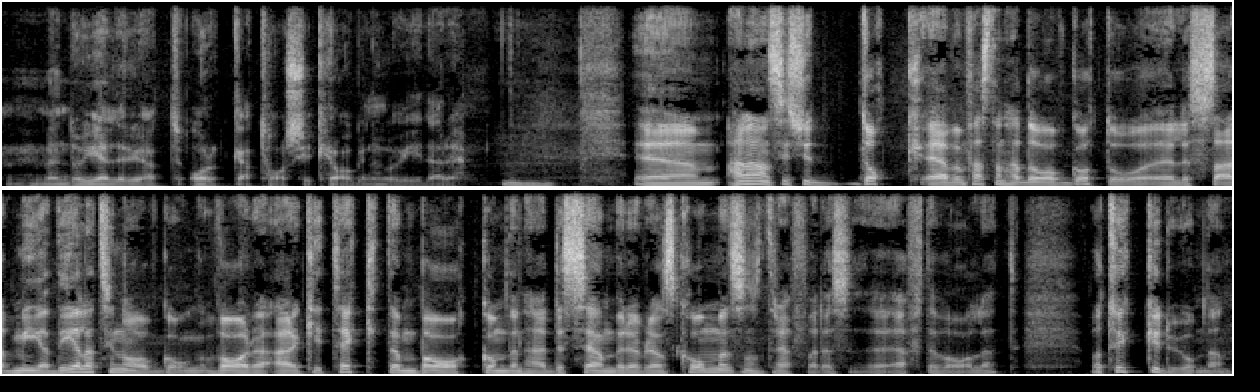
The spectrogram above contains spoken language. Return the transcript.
men då gäller det ju att orka ta sig i kragen och gå vidare. Mm. Um, han anses ju dock, även fast han hade avgått då, eller meddelat sin avgång, vara arkitekten bakom den här decemberöverenskommelsen som träffades eh, efter valet. Vad tycker du om den?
